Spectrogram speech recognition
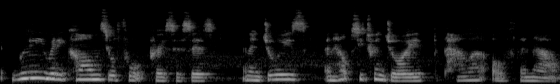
It really, really calms your thought processes and enjoys and helps you to enjoy the power of the now.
